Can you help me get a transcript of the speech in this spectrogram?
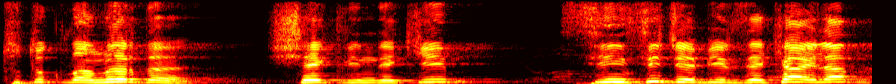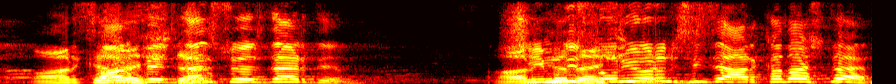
tutuklanırdı şeklindeki sinsice bir zekayla sarf Arkadaşlar. edilen sözlerdi. Şimdi Arkadaşlar. soruyorum size arkadaşlar.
